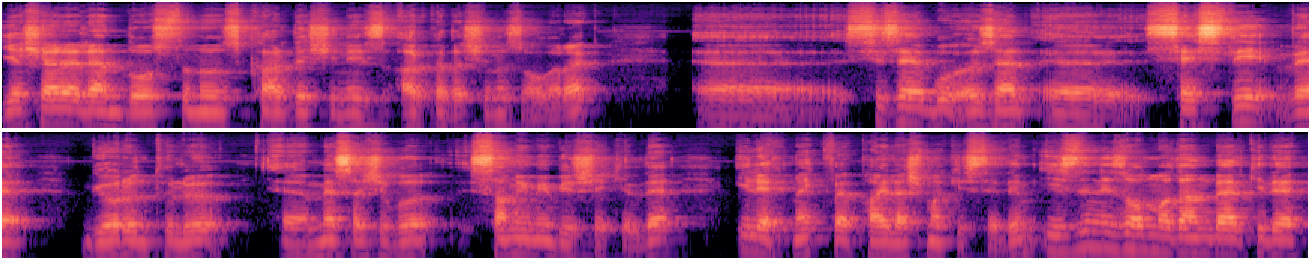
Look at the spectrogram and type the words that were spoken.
Yaşar Eren dostunuz, kardeşiniz, arkadaşınız olarak e, size bu özel e, sesli ve görüntülü e, mesajımı samimi bir şekilde iletmek ve paylaşmak istedim. İzniniz olmadan belki de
